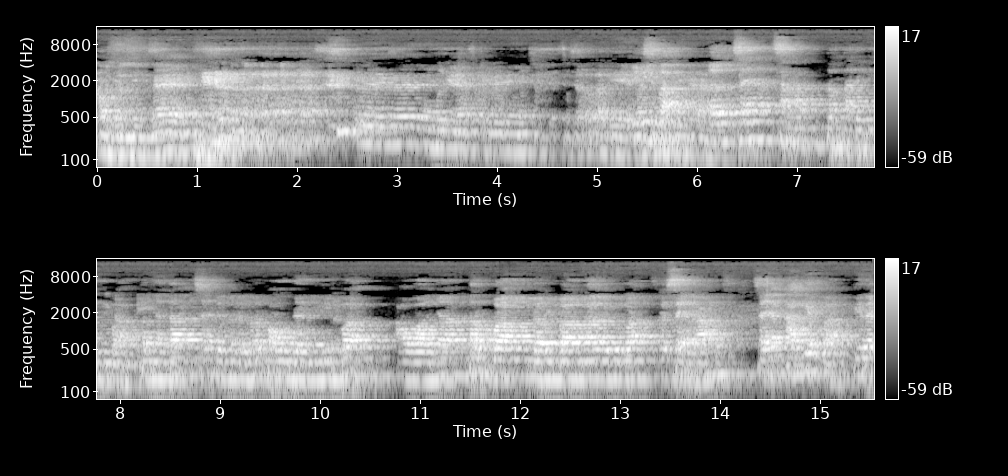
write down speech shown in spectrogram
konsulting saya Ini Pak, eh, saya sangat tertarik ini Pak. Ternyata saya dengar-dengar Pak Udan ini Pak awalnya terbang dari Bangka gitu Pak ke Serang. Saya kaget Pak, kira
